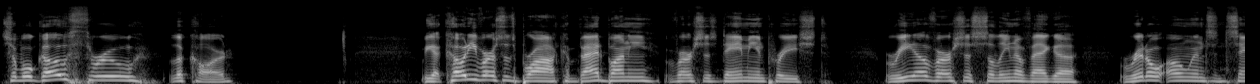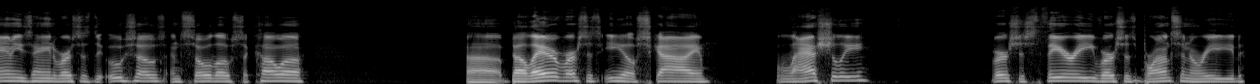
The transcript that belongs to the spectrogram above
so we'll go through the card. We got Cody versus Brock, Bad Bunny versus Damian Priest, Rhea versus Zelina Vega, Riddle Owens and Sami Zayn versus the Usos and Solo Sikoa, uh, Belair versus Iyo Sky, Lashley versus Theory versus Bronson Reed,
